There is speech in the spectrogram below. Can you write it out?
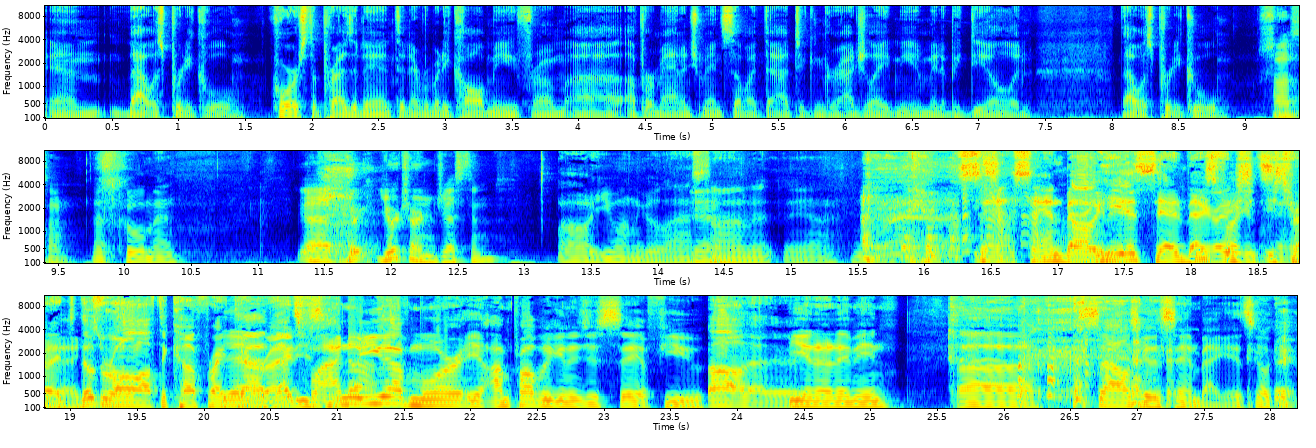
And that was pretty cool. Of course, the president and everybody called me from uh, upper management, stuff like that, to congratulate me and made a big deal. And that was pretty cool. So, Awesome. That's cool, man. Uh, your, your turn, Justin. Oh, you want to go last Yeah. time? Yeah. Sand, sandbagging Oh, he is sandbagging. He's right? fucking He's, he's trying to. Those were all off the cuff right Yeah, there, right? that's He's- fine. I know you have more. I'm probably gonna just say a few. Oh, that, You know what I mean? Uh, Sal's gonna sandbag it. It's okay.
